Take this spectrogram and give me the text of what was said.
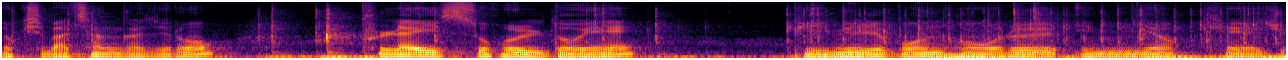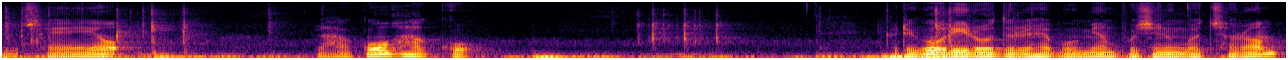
역시 마찬가지로 placeholder에 비밀번호를 입력해 주세요 라고 하고. 그리고 리로드를 해보면 보시는 것처럼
